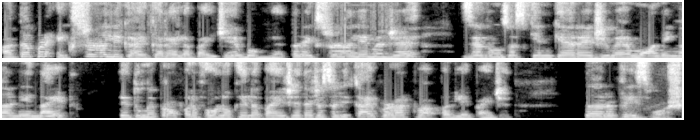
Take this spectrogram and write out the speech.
आता आपण एक्सटर्नली काय करायला पाहिजे हे बघूया. तर एक्सटर्नली म्हणजे जे तुमचं स्किन केअर रेजिम आहे मॉर्निंग आणि नाईट ते तुम्ही प्रॉपर फॉलो केलं पाहिजे. त्याच्यासाठी काय प्रोडक्ट वापरले पाहिजेत? तर फेस वॉश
